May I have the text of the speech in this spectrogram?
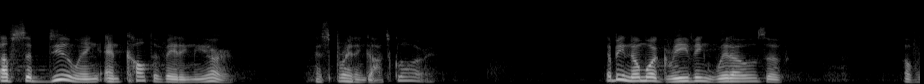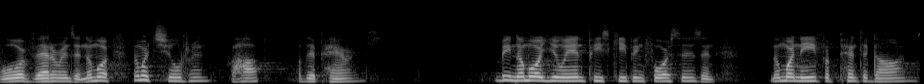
of subduing and cultivating the earth and spreading God's glory. There'll be no more grieving widows of, of war veterans and no more, no more children robbed of their parents. There'll be no more UN peacekeeping forces and no more need for pentagons.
